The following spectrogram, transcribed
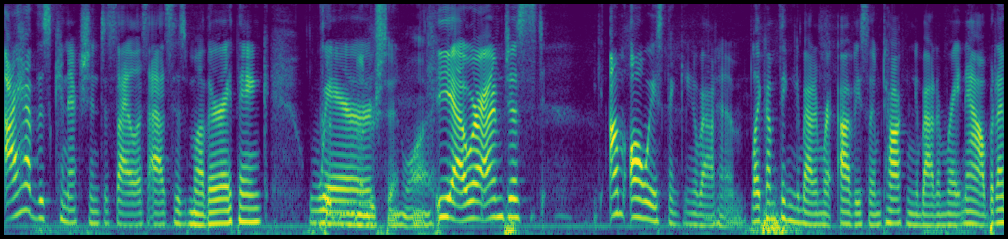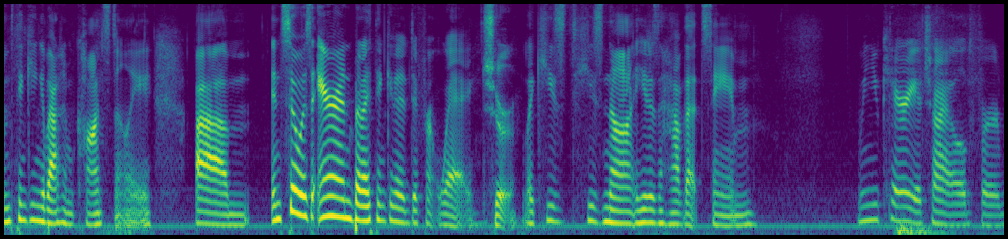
I have this connection to Silas as his mother. I think where Couldn't understand why. yeah, where I'm just I'm always thinking about him. Like I'm thinking about him. Obviously, I'm talking about him right now, but I'm thinking about him constantly. Um, and so is Aaron, but I think in a different way. Sure. Like he's he's not. He doesn't have that same. I mean, you carry a child for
